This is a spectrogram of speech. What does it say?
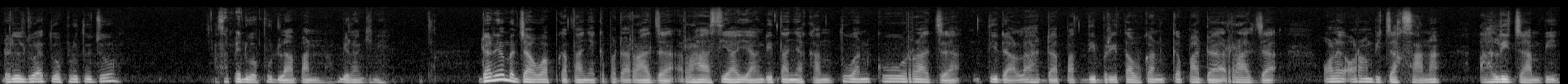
Daniel 2 ayat 27 sampai 28 bilang gini. Daniel menjawab katanya kepada raja, rahasia yang ditanyakan tuanku raja tidaklah dapat diberitahukan kepada raja oleh orang bijaksana, ahli jampi,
